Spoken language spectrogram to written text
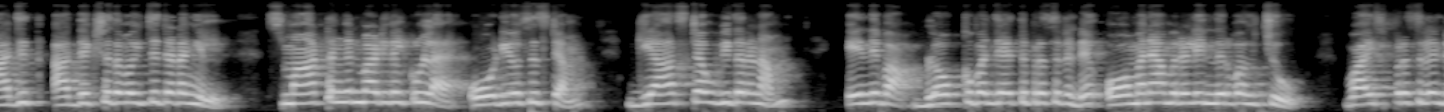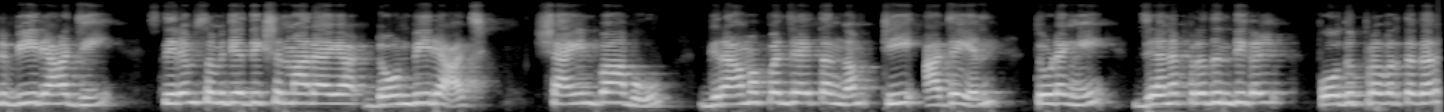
അജിത് അധ്യക്ഷത വഹിച്ച ചടങ്ങിൽ സ്മാർട്ട് അംഗൻവാടികൾക്കുള്ള ഓഡിയോ സിസ്റ്റം ഗ്യാസ് സ്റ്റൗ വിതരണം എന്നിവ ബ്ലോക്ക് പഞ്ചായത്ത് പ്രസിഡന്റ് ഓമന മുരളി നിർവഹിച്ചു. വൈസ് പ്രസിഡന്റ് വി രാജി സ്ഥിരം സമിതി അധ്യക്ഷന്മാരായ Don V Raj Shine Babu ഗ്രാമപഞ്ചായത്ത് അംഗം ടി അജയൻ തുടങ്ങി ജനപ്രതിനിധികൾ പൊതുപ്രവർത്തകർ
